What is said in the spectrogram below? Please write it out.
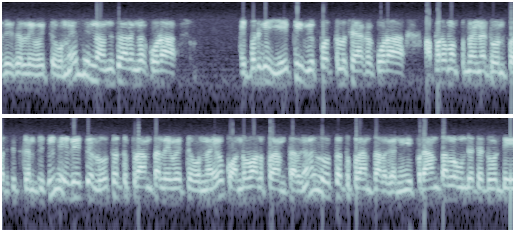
ఆదేశాలు ఏవైతే ఉన్నాయో దీని అనుసారంగా కూడా ఇప్పటికే ఏపీ విపత్తుల శాఖ కూడా అప్రమత్తమైనటువంటి పరిస్థితి కనిపిస్తుంది. ఏదైతే లోతట్టు ప్రాంతాలు ఏవైతే ఉన్నాయో కొండవాళ్ళ ప్రాంతాలు కానీ లోతట్టు ప్రాంతాలు కానీ ఈ ప్రాంతాల్లో ఉండేటటువంటి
